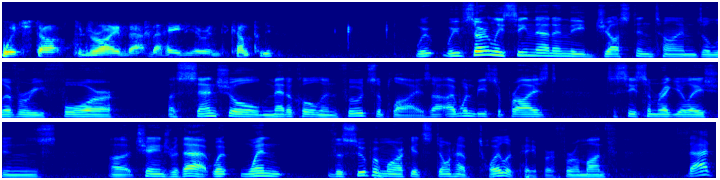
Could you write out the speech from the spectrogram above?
which starts to drive that behavior into companies. We, we've certainly seen that in the just in time delivery for essential medical and food supplies. I, I wouldn't be surprised to see some regulations uh, change with that. When, when the supermarkets don't have toilet paper for a month, that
